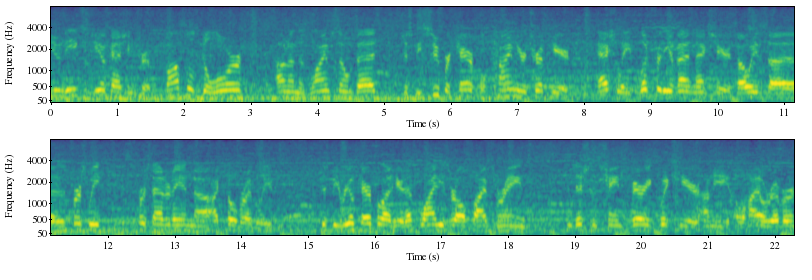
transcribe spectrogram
Unique geocaching trip. Fossils galore out on this limestone bed. Just be super careful. Time your trip here. Actually, look for the event next year. It's always uh, first week, it's the first Saturday in uh, October, I believe. Just be real careful out here. That's why these are all five terrains. Conditions change very quick here on the Ohio River.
